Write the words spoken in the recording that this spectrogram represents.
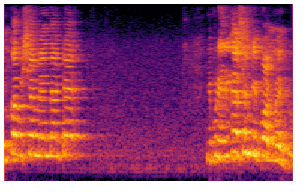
ఇంకో విషయం ఏంటంటే ఇప్పుడు ఇరిగేషన్ డిపార్ట్మెంటు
